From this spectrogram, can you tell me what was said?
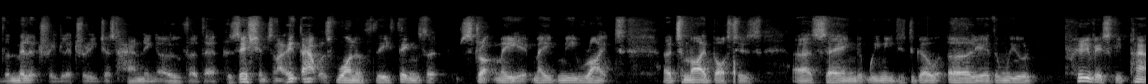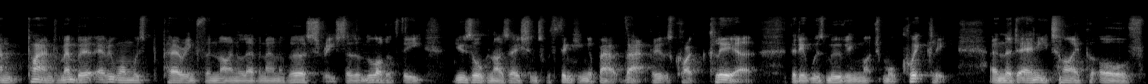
the military literally just handing over their positions. And I think that was one of the things that struck me. It made me write uh, to my bosses uh, saying that we needed to go earlier than we were previously planned, planned. Remember, everyone was preparing for 9 11 anniversary. So a lot of the news organizations were thinking about that. But it was quite clear that it was moving much more quickly and that any type of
